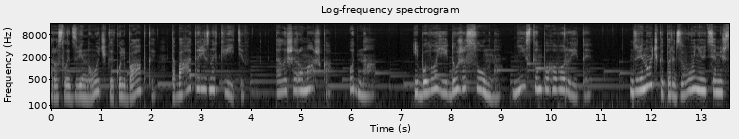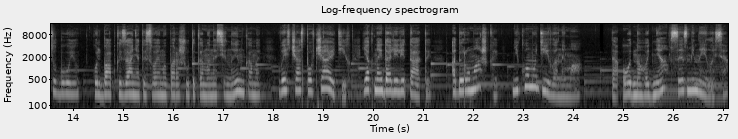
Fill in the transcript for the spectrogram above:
росли дзвіночки, кульбабки та багато різних квітів, та лише ромашка одна. І було їй дуже сумно, ні з ким поговорити. Дзвіночки передзвонюються між собою, кульбабки зайняті своїми парашутиками насінинками, весь час повчають їх, як найдалі літати, а до ромашки нікому діла нема. Та одного дня все змінилося.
